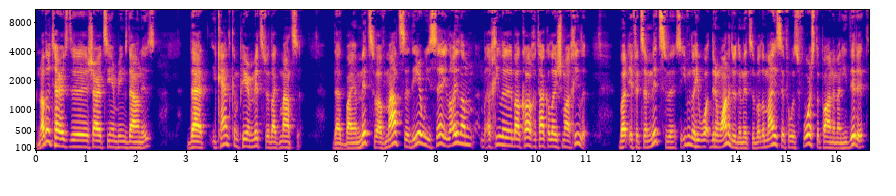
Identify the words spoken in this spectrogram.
Another teretz the Sharatzian brings down is that you can't compare mitzvah like matzah. That by a mitzvah of matzah, there we say, But if it's a mitzvah, so even though he didn't want to do the mitzvah, but the if it was forced upon him and he did it,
